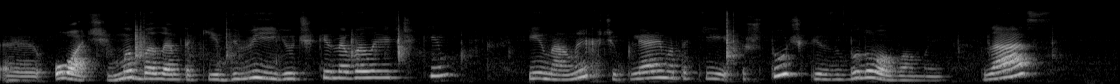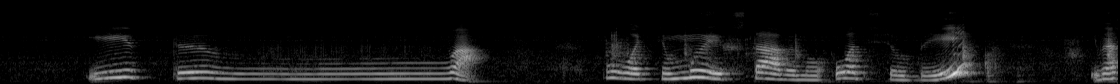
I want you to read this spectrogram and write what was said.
е, очі. Ми беремо такі двіючки невеличкі і на них чіпляємо такі штучки з бровами. Раз і два. Потім ми їх ставимо от сюди. І в нас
